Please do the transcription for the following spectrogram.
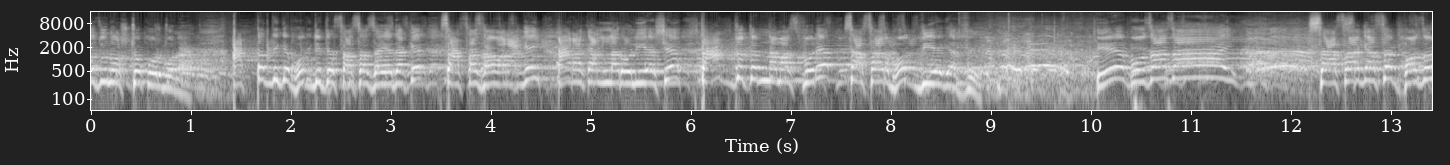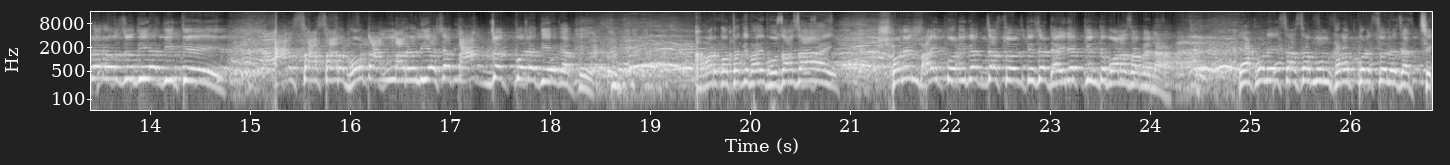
অজু নষ্ট করব না। আটটার দিকে ভোট দিতে চাষা যাইয়ে দেখে চাষা যাওয়ার আগেই আর এক আল্লাহর অলি এসে তাজ্জতের নামাজ পড়ে চাষার ভোট দিয়ে গেছে। এ বোঝা যায় চাষা গেছে ফজরের অজু দিয়ে দিতে। আর চাষার ভোট আল্লাহর এসে তাজ্জত করে দিয়ে গেছে। আমার কথা কি ভাই বোঝা যায়? শোনেন ভাই, পরিবেশ যা চলতেছে ডাইরেক্ট কিন্তু বলা যাবে না। এখন এই চাচা মন খারাপ করে চলে যাচ্ছে।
